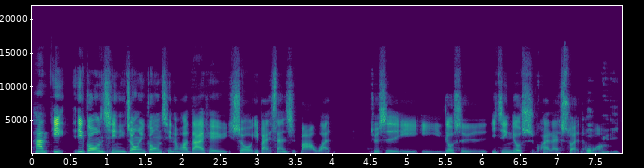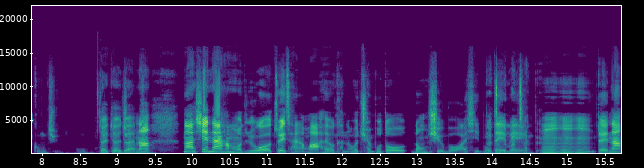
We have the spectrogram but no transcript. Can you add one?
它一一公顷，你种一公顷的话，大概可以收一百三十八万，就是以以六十一斤六十块来算的话，哦，一公顷。哦，对对对，那那现在他们如果最惨的话，很有可能会全部都弄修不啊，是不？对，蛮惨的。嗯嗯嗯，对。那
